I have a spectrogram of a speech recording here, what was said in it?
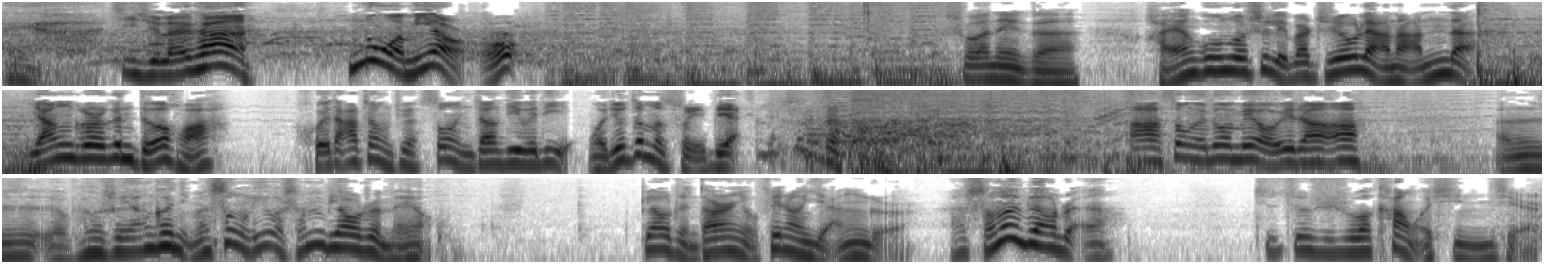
哎呀，继续来看糯米藕，说那个海洋工作室里边只有俩男的，杨哥跟德华。回答正确，送你张 DVD，我就这么随便。啊，送给糯米有一张啊。嗯、有朋友说杨哥，你们送礼有什么标准没有？标准当然有，非常严格。啊、什么标准啊？就就是说看我心情。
